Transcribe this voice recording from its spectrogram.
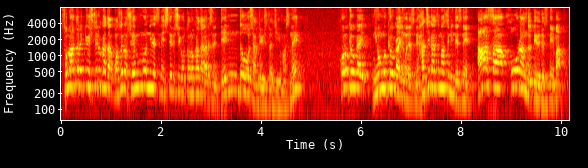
その働きをしている方、まあ、それを専門にですねしている仕事の方がですね伝道者という人たちいますね。この教会日本語教会にもですね8月末にですねアーサー・ホーランドというですねまあ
